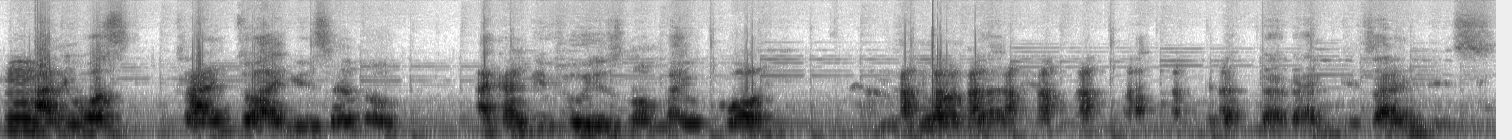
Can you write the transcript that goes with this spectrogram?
Hmm. and he was trying to argue. He said, "No, I can give you his number. You call him. He's the one that, that, that, that designed this."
